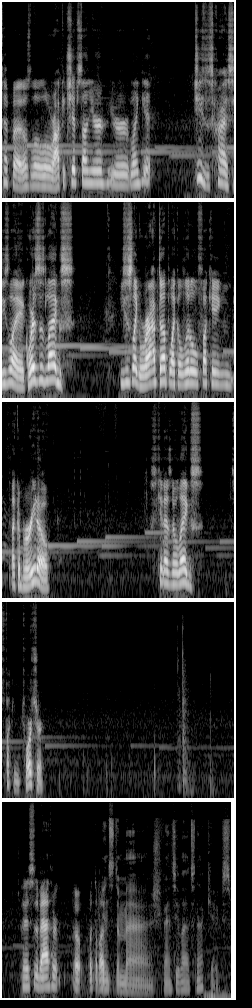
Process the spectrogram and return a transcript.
Type of those little, little rocket ships on your your blanket? Jesus Christ, he's like, where's his legs? He's just like wrapped up like a little fucking like a burrito. This kid has no legs. It's fucking torture. This is the bathroom. Oh, what the fuck? Instamash, Fancy Lad Snack Cakes,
